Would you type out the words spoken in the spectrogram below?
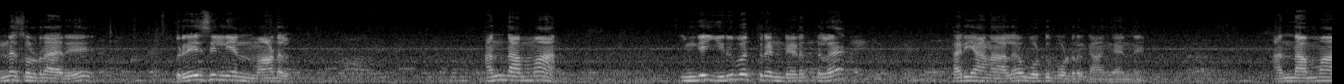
என்ன சொல்றாரு? பிரேசிலியன் மாடல் அந்த அம்மா இங்கே இருபத்தி ரெண்டு இடத்துல ஹரியானாவில் ஓட்டு போட்டிருக்காங்கன்னு. அந்த அம்மா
